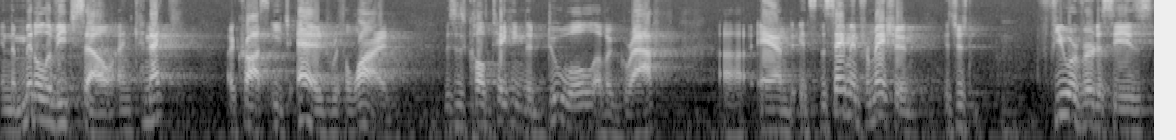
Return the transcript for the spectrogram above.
in the middle of each cell and connect across each edge with a line. This is called taking the dual of a graph, uh, and it's the same information, it's just fewer vertices,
